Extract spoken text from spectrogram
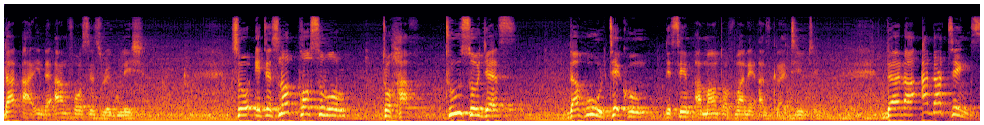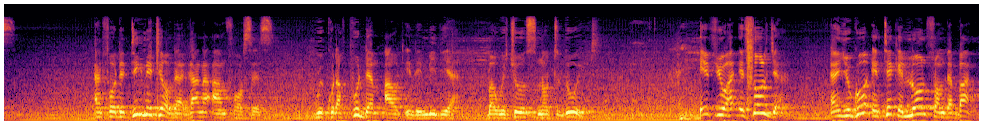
that are in the armed forces regulation. So it is not possible to have two soldiers that who will take home the same amount of money as gratuity. There are other things, and for the dignity of the Ghana Armed Forces, we could have put them out in the media, but we chose not to do it. If you are a soldier and you go and take a loan from the bank,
